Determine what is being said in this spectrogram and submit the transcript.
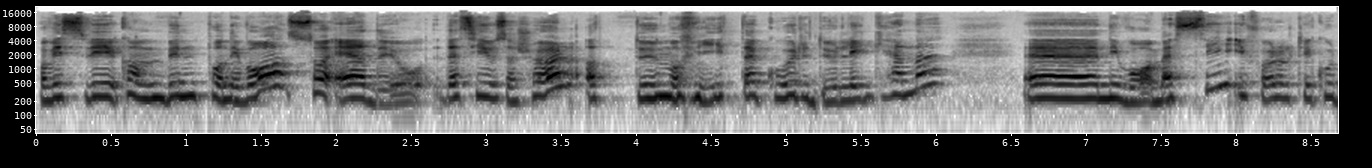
Og hvis vi kan begynne på nivå, så er det jo Det sier jo seg sjøl at du må vite hvor du ligger henne eh, nivåmessig i forhold til hvor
